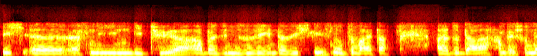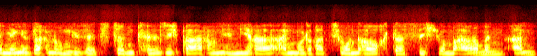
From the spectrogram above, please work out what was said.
Ich äh, öffne ihnen die Tür, aber sie müssen sie hinter sich schließen und so weiter. Also da haben wir schon eine Menge Sachen umgesetzt. Und äh, Sie sprachen in Ihrer Anmoderation auch das sich umarmen an.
